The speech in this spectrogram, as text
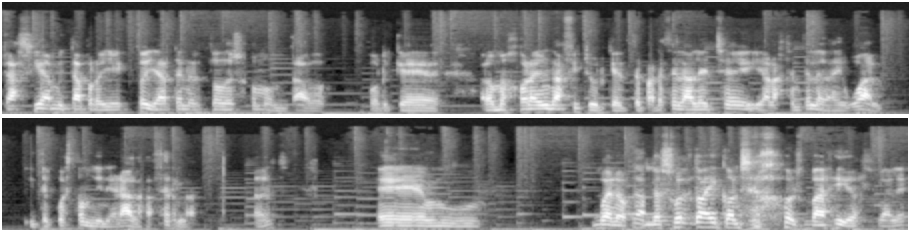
casi a mitad proyecto ya tener todo eso montado. Porque a lo mejor hay una feature que te parece la leche y a la gente le da igual. Y te cuesta un dineral hacerla. ¿sabes? Em, bueno, lo suelto hay consejos varios, ¿vale?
